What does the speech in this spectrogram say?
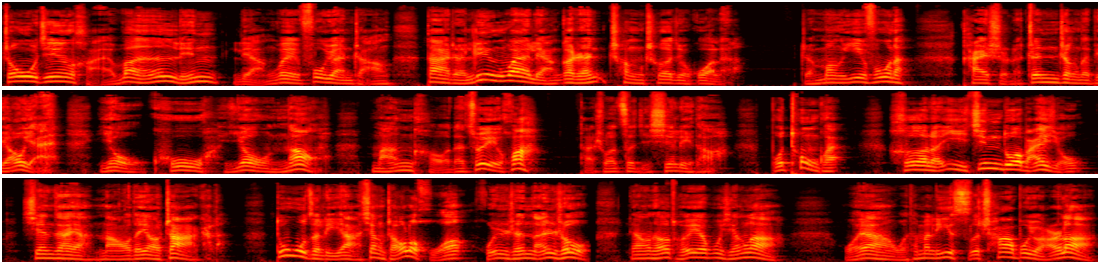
周金海、万恩林两位副院长带着另外两个人乘车就过来了。这孟一夫呢，开始了真正的表演，又哭又闹，满口的醉话。他说自己心里头不痛快，喝了一斤多白酒，现在呀脑袋要炸开了，肚子里呀像着了火，浑身难受，两条腿也不行了。我呀，我他妈离死差不远了，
